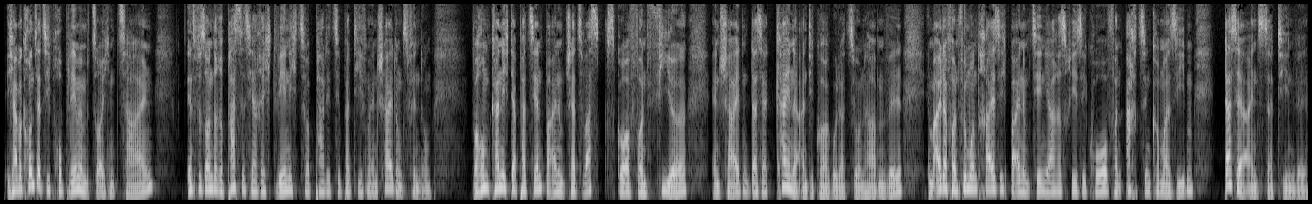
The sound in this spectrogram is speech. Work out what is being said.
Ich habe grundsätzlich Probleme mit solchen Zahlen. Insbesondere passt es ja recht wenig zur partizipativen Entscheidungsfindung. Warum kann nicht der Patient bei einem Chats-Wask-Score von 4 entscheiden, dass er keine Antikoagulation haben will, im Alter von 35 bei einem 10-Jahres-Risiko von 18,7, dass er ein Statin will.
